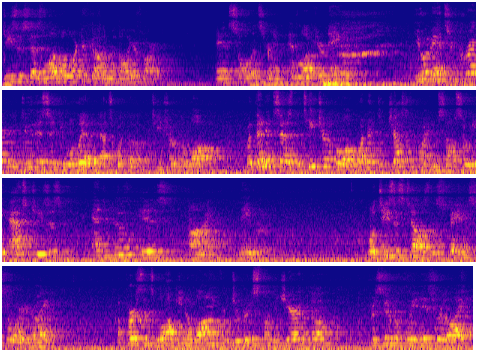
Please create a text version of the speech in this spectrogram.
Jesus says, Love the Lord your God with all your heart and soul and strength, and love your neighbor. You have answered correctly. Do this and you will live. That's what the teacher of the law. But then it says the teacher of the law wanted to justify himself, so he asked Jesus, And who is my neighbor? Well, Jesus tells this famous story, right? A person's walking along from Jerusalem to Jericho, presumably an Israelite.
